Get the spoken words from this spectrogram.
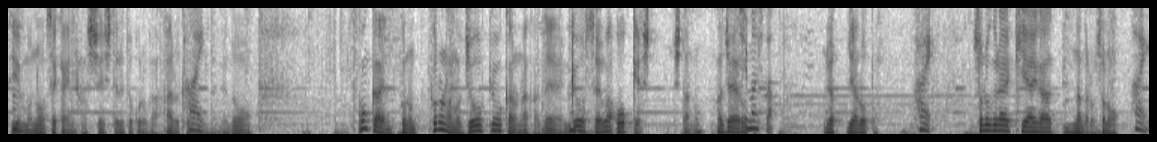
ていうものを世界に発信しているところがあると思うんだけど、今回このコロナの状況下の中で行政は OK ししたの？あじゃあやろしました。うややろうと。はい。そのぐらい気合がなんだろうそのはい。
